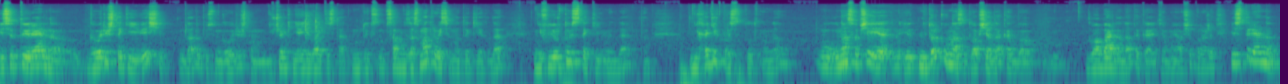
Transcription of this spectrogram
Если ты реально говоришь такие вещи, да, допустим, говоришь там, девчонки, не одевайтесь так, ну ты сам не засматривайся на таких, да, не флиртуй с такими, да, там, не ходи к проституткам, да, ну, у нас вообще, я, не только у нас, это вообще, да, как бы глобально, да, такая тема, я вообще поражаюсь. Если ты реально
